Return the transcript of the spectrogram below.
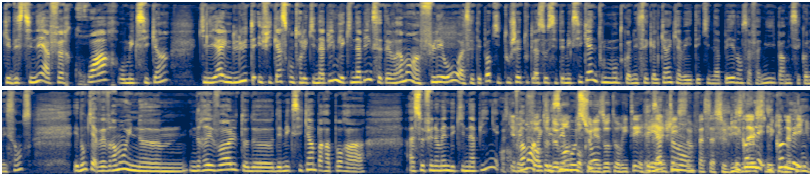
qui est destinée à faire croire aux Mexicains qu'il y a une lutte efficace contre les kidnappings. Les kidnappings, c'était vraiment un fléau à cette époque qui touchait toute la société mexicaine. Tout le monde connaissait quelqu'un qui avait été kidnappé dans sa famille, parmi ses connaissances. Et donc, il y avait vraiment une, une révolte de, des Mexicains par rapport à à ce phénomène des kidnappings. Parce qu'il y avait vraiment une forte avec les demande émotions. pour que les autorités réagissent hein, face à ce business et comme les, du kidnapping.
